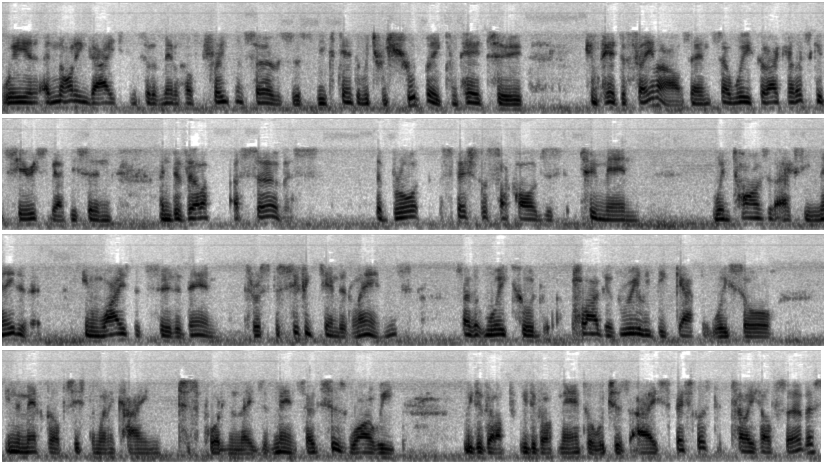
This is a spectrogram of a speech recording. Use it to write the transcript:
we are not engaged in sort of mental health treatment services to the extent to which we should be compared to compared to females. And so we thought, okay, let's get serious about this and and develop a service that brought specialist psychologists to men when times that they actually needed it in ways that suited them through a specific gendered lens so that we could plug a really big gap that we saw in the mental health system when it came to supporting the needs of men. So this is why we we developed we developed Mantle, which is a specialist telehealth service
